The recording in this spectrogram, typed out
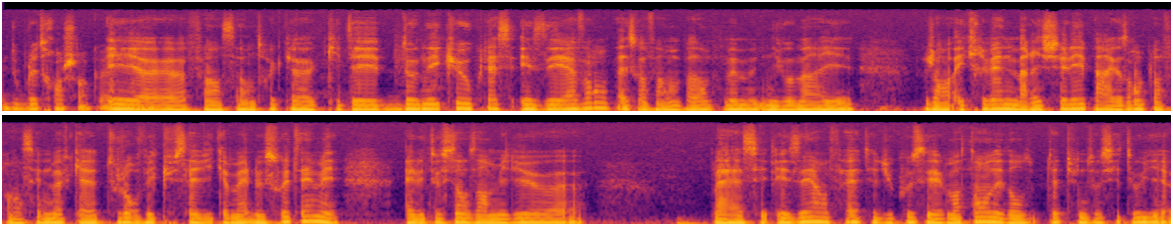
Double tranchant, quoi. Et euh, enfin, c'est un truc euh, qui était donné que aux classes aisées avant, parce qu'enfin, par exemple, même au niveau marié, genre écrivaine Marie Shelley, par exemple, enfin, c'est une meuf qui a toujours vécu sa vie comme elle le souhaitait, mais elle est aussi dans un milieu bah, assez aisé en fait, et du coup, c'est maintenant on est dans peut-être une société où il y a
